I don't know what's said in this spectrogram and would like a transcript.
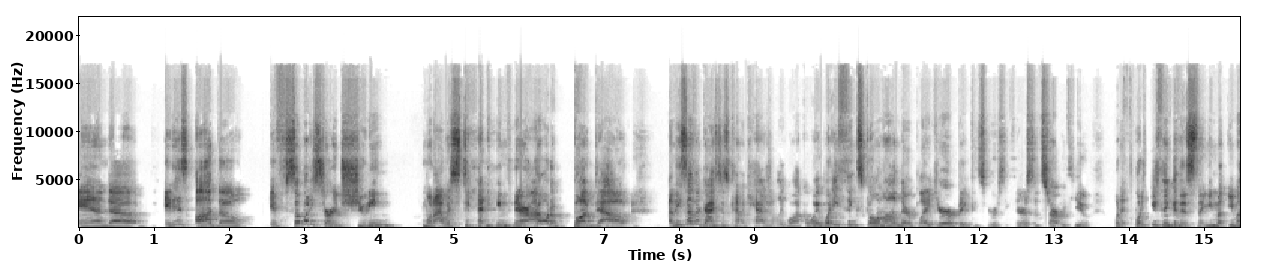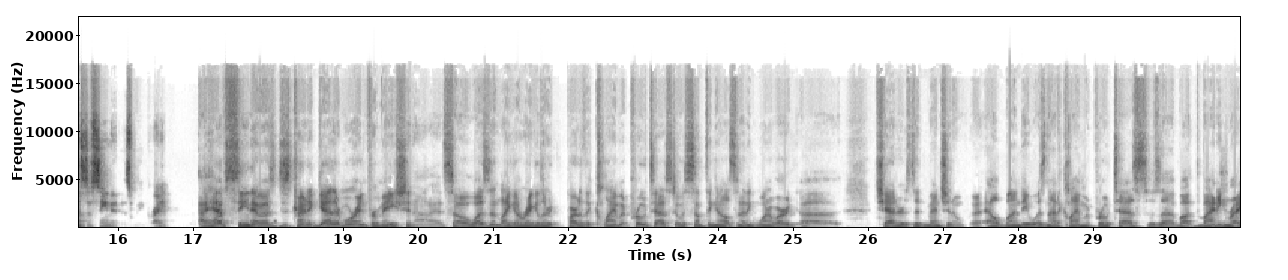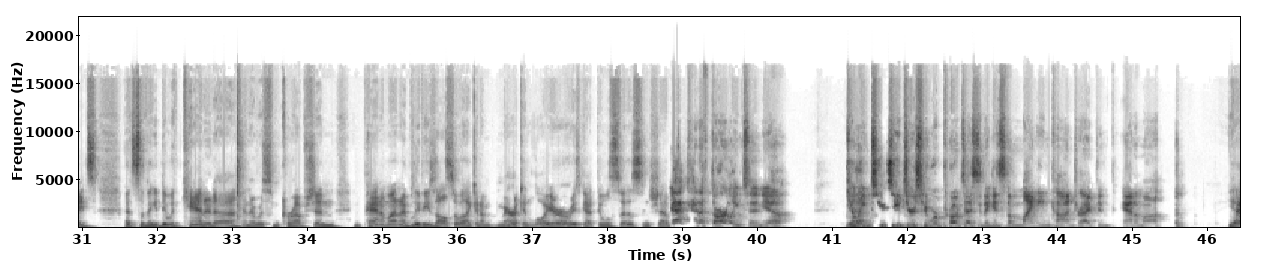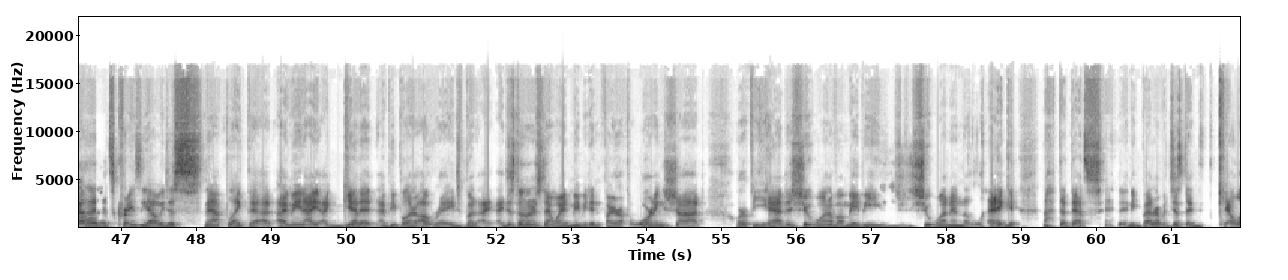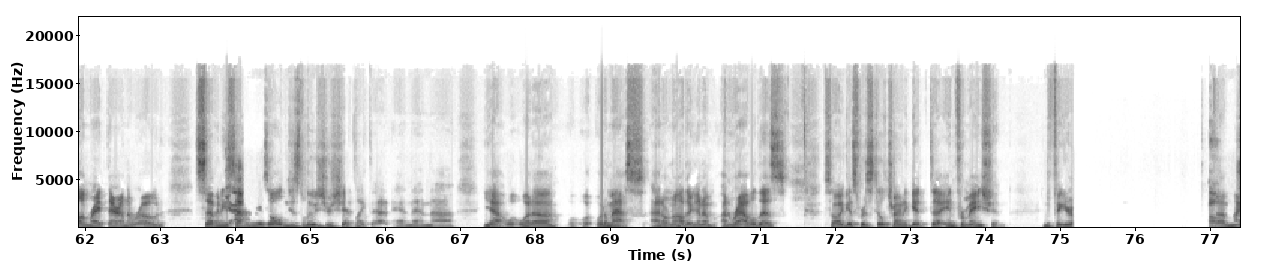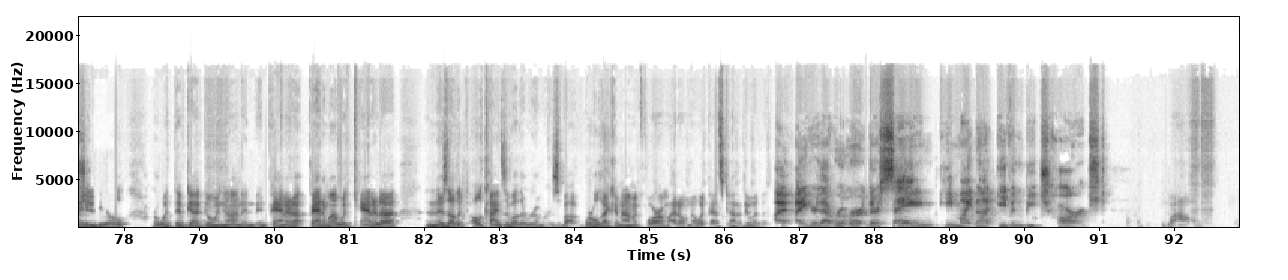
And uh, it is odd, though, if somebody started shooting when I was standing there, I would have bugged out. And these other guys just kind of casually walk away. What do you think's going on there, Blake? You're a big conspiracy theorist. Let's start with you. What, what did you think of this thing? You, mu- you must have seen it this week, right? I have seen it. I was just trying to gather more information on it. So it wasn't like a regular part of the climate protest. It was something else. And I think one of our uh, chatters did mention it. Al Bundy was not a climate protest. It was uh, about the mining rights. Had something to do with Canada. And there was some corruption in Panama. And I believe he's also like an American lawyer or he's got dual citizenship. Yeah, Kenneth Darlington. Yeah. Killing yeah. two teachers who were protesting against a mining contract in Panama. Yeah, it's crazy how he just snapped like that. I mean, I, I get it. And people are outraged, but I, I just don't understand why he maybe didn't fire off a warning shot, or if he had to shoot one of them, maybe shoot one in the leg. Not that that's any better, but just to kill him right there on the road. 77 yeah. years old and just lose your shit like that. And then, uh, yeah, what, what a what, what a mess. I don't know how they're going to unravel this. So I guess we're still trying to get uh, information and figure oh, uh, mining shit. deal or what they've got going on in, in Panama, Panama with Canada. And then there's other all kinds of other rumors about World Economic Forum. I don't know what that's got to do with it. I, I hear that rumor. They're saying he might not even be charged. Wow.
